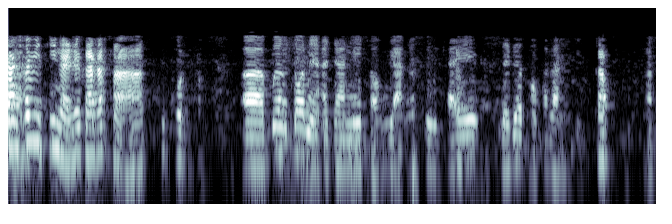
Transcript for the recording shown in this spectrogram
จารย์ใช้วิธีไหนในการรักษาทุกคนครับเอ่อเบื้องต้นเนี่ยอาจารย์มีสองอย่างก็คือใช้ในเรื่องของพลังจิตครับครับ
